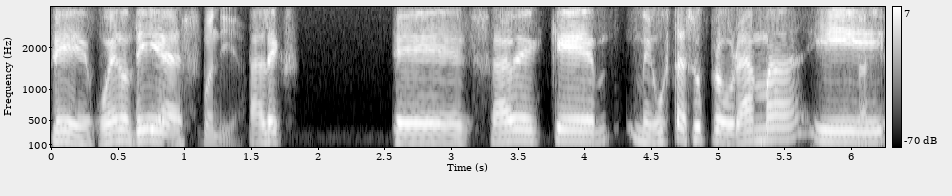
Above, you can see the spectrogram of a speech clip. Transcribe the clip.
Sí, buenos días. Buen día. Alex. Eh, sabe que me gusta su programa y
